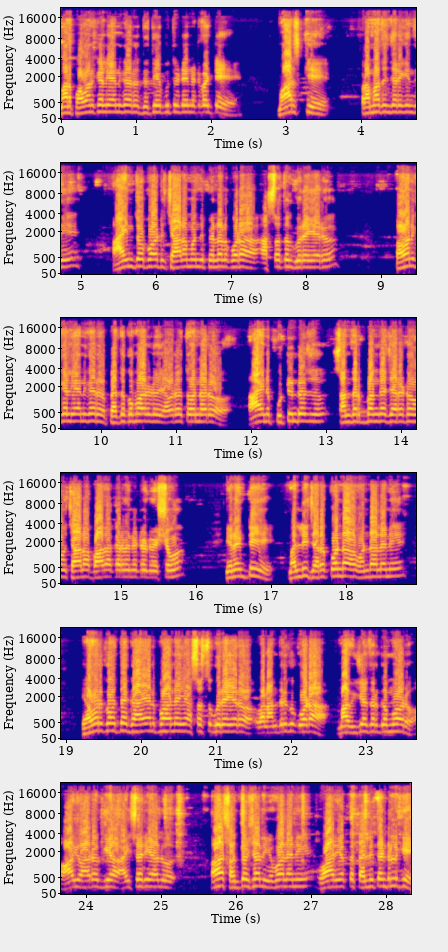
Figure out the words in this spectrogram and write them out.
మన పవన్ కళ్యాణ్ గారు ద్వితీయ పుత్రుడైనటువంటి మార్క్స్కి ప్రమాదం జరిగింది. ఆయనతో పాటు చాలామంది పిల్లలు కూడా అస్వస్థతకు గురయ్యారు. పవన్ కళ్యాణ్ గారు పెద్ద కుమారుడు ఎవరైతే ఉన్నారో ఆయన పుట్టినరోజు సందర్భంగా జరగడం చాలా బాధాకరమైనటువంటి విషయం. ఇలాంటి మళ్ళీ జరగకుండా ఉండాలని ఎవరికైతే గాయాలు పాలయ్యి అస్వస్థ గురయ్యారో వాళ్ళందరికీ కూడా మా విజయదుర్గమ్మ వారు ఆయు ఆరోగ్య ఐశ్వర్యాలు ఆ సంతోషాలు ఇవ్వాలని వారి యొక్క తల్లిదండ్రులకి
